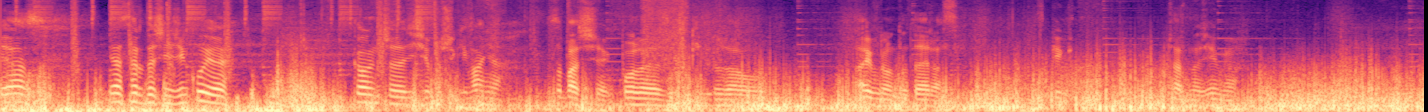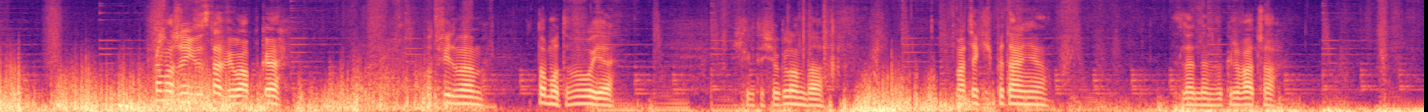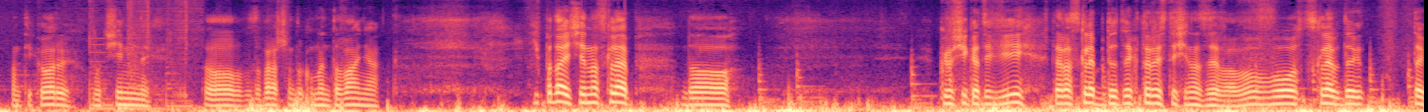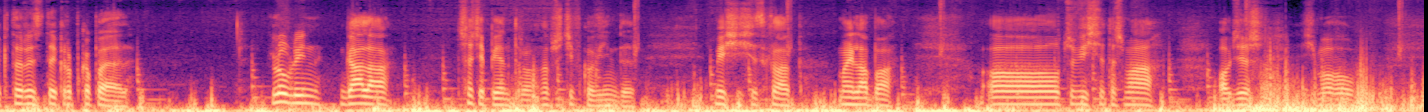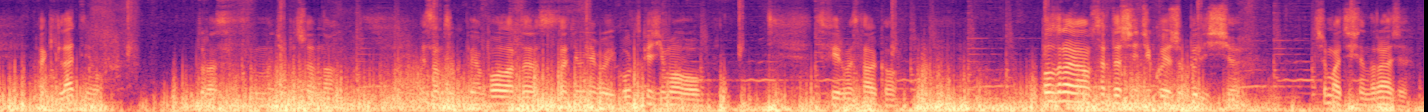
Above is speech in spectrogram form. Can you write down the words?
Ja, ja serdecznie dziękuję. Kończę dzisiaj poszukiwania. Zobaczcie jak pole złuski wyglądało. A jak wygląda teraz. Jest piękna czarna ziemia. To może niech zostawi łapkę pod filmem. To motywuje. Jeśli ktoś ogląda. Macie jakieś pytania względem wykrywacza Antikory bądź innych, to zapraszam do komentowania i podajcie na sklep do Grosika TV. Teraz sklep detektorysty się nazywa www.sklepdetektorysty.pl Lublin, Gala, trzecie piętro, naprzeciwko windy. Mieści się sklep MyLaba. O, oczywiście też ma odzież zimową, jak i letnią, która momencie potrzebna. Ja sam sobie kupiłem Polar, teraz ostatnio u niego i kurtkę zimową z firmy Stalco. Pozdrawiam serdecznie, dziękuję, że byliście. Trzymajcie się na razie.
